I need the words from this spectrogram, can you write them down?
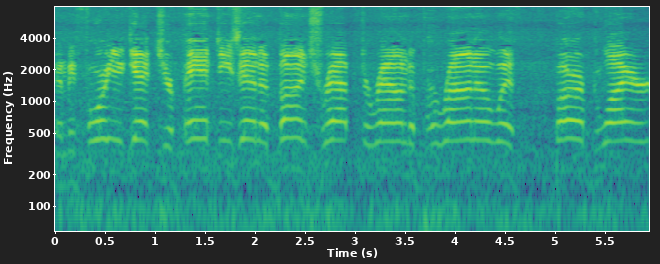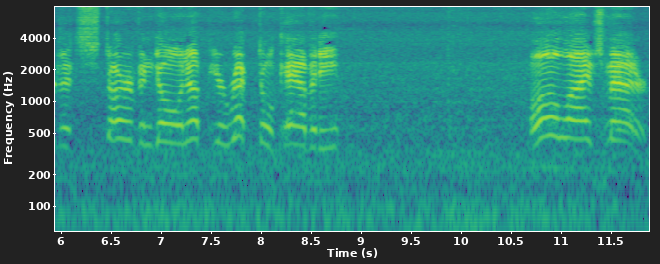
And before you get your panties in a bunch wrapped around a piranha with barbed wire that's starving going up your rectal cavity, all lives matter.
